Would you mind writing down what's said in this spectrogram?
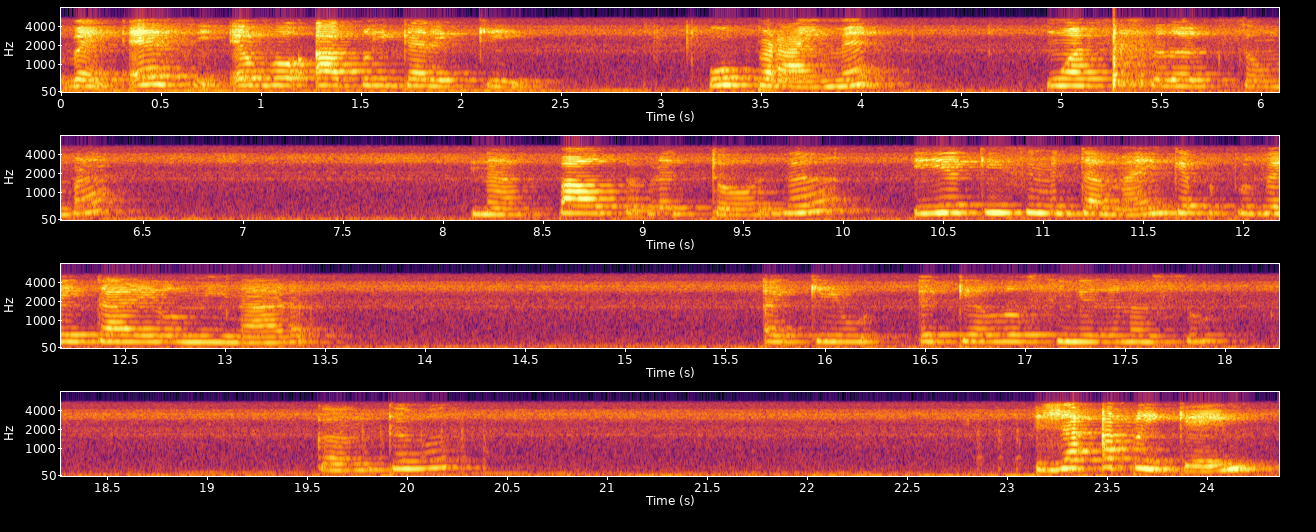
Bem, é assim, eu vou aplicar aqui o primer, um afastador de sombra, na pálpebra toda e aqui em cima também, que é para aproveitar e iluminar aqui aquele ossinho do nosso côncavo. Já apliquei.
